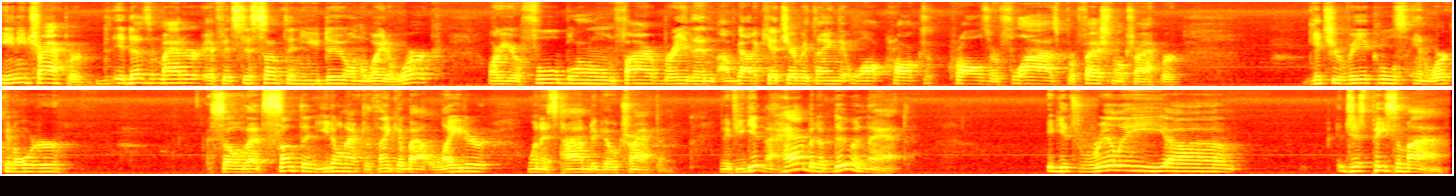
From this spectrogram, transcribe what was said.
any trapper, it doesn't matter if it's just something you do on the way to work or you're full blown fire breathing, I've got to catch everything that walk, crawls, or flies professional trapper. Get your vehicles in working order so that's something you don't have to think about later when it's time to go trapping. And if you get in the habit of doing that, it gets really uh, just peace of mind,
